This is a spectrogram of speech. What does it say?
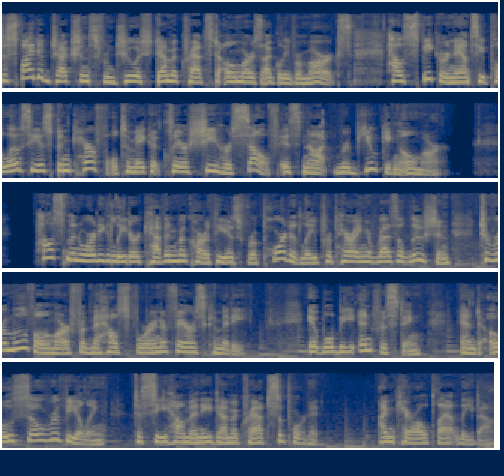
Despite objections from Jewish Democrats to Omar's ugly remarks, House Speaker Nancy Pelosi has been careful to make it clear she herself is not rebuking Omar. House Minority Leader Kevin McCarthy is reportedly preparing a resolution to remove Omar from the House Foreign Affairs Committee. It will be interesting and oh so revealing to see how many Democrats support it. I'm Carol Platt Liebau.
